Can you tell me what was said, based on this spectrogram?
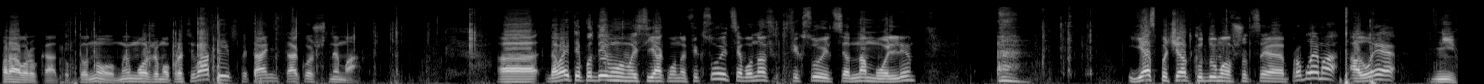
права рука. Тобто ну, ми можемо працювати, питань також нема. Е, Давайте подивимось, як воно фіксується. Воно фіксується на моллі. Я спочатку думав, що це проблема, але ні,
